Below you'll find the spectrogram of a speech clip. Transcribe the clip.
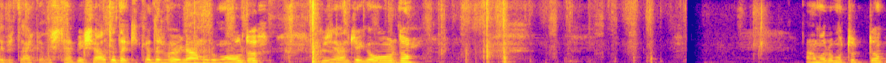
Evet arkadaşlar 5-6 dakikadır böyle hamurum oldu. Güzelce yoğurdum. Hamurumu tuttum.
